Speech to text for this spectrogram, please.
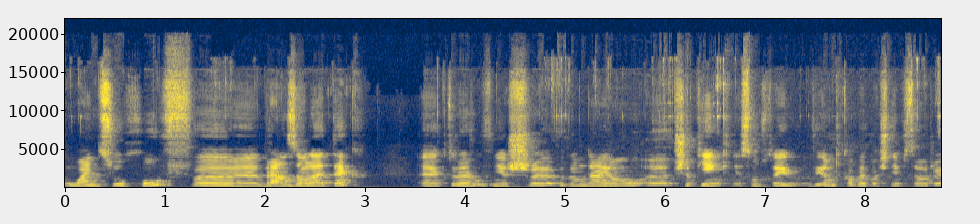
łańcuchów, e, bransoletek, które również wyglądają przepięknie. Są tutaj wyjątkowe właśnie wzory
